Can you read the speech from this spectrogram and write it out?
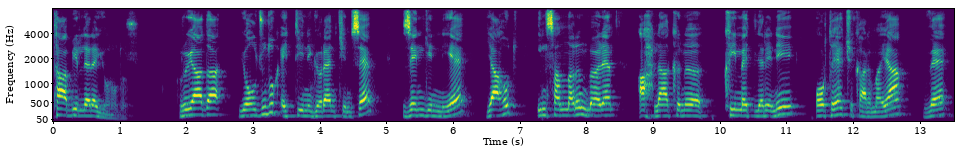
tabirlere yorulur. Rüyada yolculuk ettiğini gören kimse zenginliğe yahut insanların böyle ahlakını, kıymetlerini ortaya çıkarmaya ve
